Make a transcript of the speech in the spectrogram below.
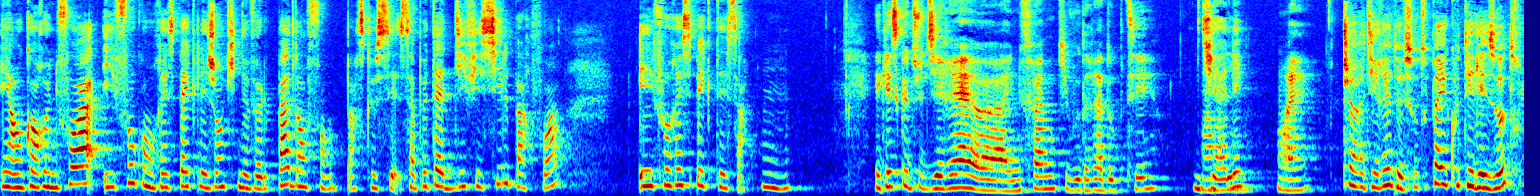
Et encore une fois, il faut qu'on respecte les gens qui ne veulent pas d'enfants. Parce que ça peut être difficile parfois. Et il faut respecter ça. Mhm. Et qu'est-ce que tu dirais euh, à une femme qui voudrait adopter? D'y aller. Ouais. Je leur dirais de surtout pas écouter les autres,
